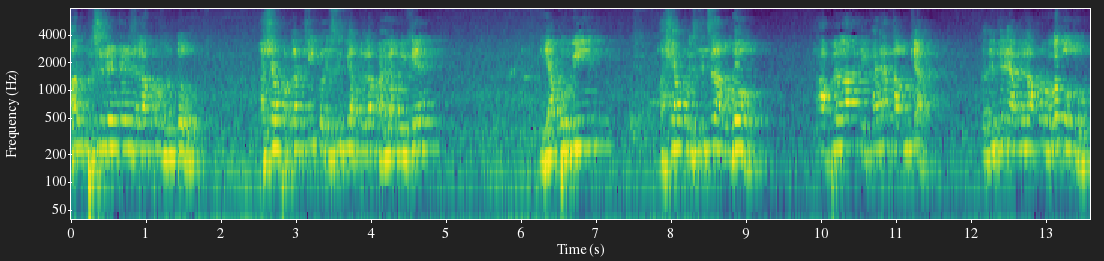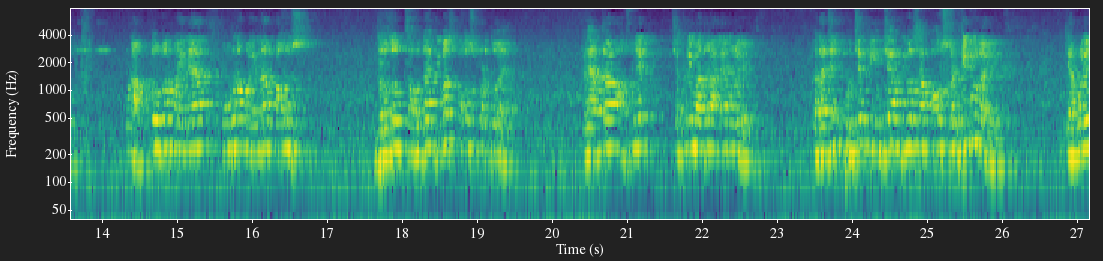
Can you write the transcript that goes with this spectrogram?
अनप्रेसिडेंटेड ज्याला आपण म्हणतो अशा प्रकारची परिस्थिती आपल्याला पाहायला मिळते. यापूर्वी अशा परिस्थितीचा अनुभव हा आपल्याला एखाद्या तालुक्यात कधीतरी आलेला आपण बघत होतो. पण ऑक्टोबर महिन्यात पूर्ण महिना पाऊस जवळजवळ चौदा दिवस पाऊस पडतोय. आणि आता अजून एक चक्रीवादळ आल्यामुळे कदाचित पुढचे तीन चार दिवस हा पाऊस कंटिन्यू राहील. त्यामुळे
